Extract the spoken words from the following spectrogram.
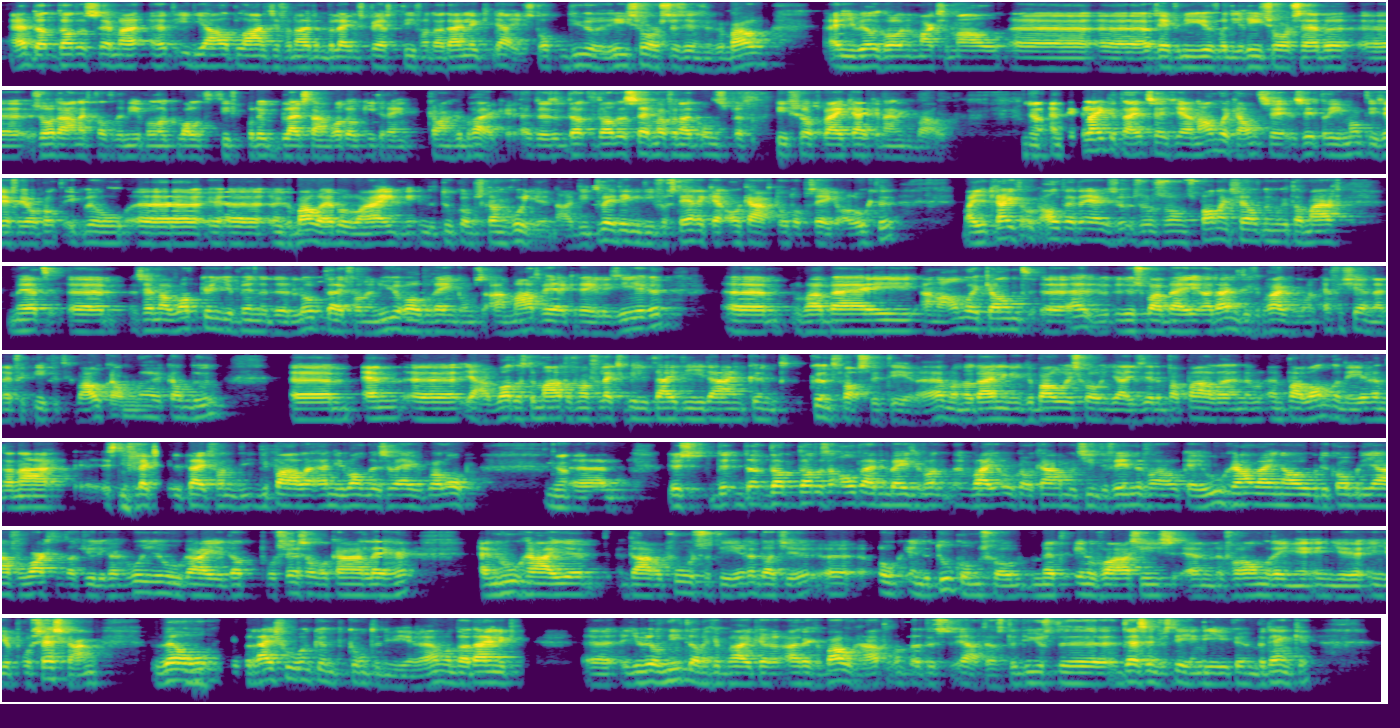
Hè, dat, dat is zeg maar, het ideaalplaatje vanuit een beleggingsperspectief. Want uiteindelijk, ja, je stopt dure resources in zo'n gebouw. En je wil gewoon een maximaal eh, eh, revenue van die resource hebben. eh, zodanig dat er in ieder geval een kwalitatief product blijft staan wat ook iedereen kan gebruiken. Dus dat, dat is zeg maar vanuit ons perspectief zoals wij kijken naar een gebouw. Ja. En tegelijkertijd zeg je aan de andere kant, zi- zit er iemand die zegt joh god, ik wil een gebouw hebben waar ik in de toekomst kan groeien. Nou, die twee dingen die versterken elkaar tot op zekere hoogte. Maar je krijgt ook altijd ergens zo- zo- zo'n spanningsveld, noem ik het dan maar, met eh, zeg maar, wat kun je binnen de looptijd van een huurovereenkomst aan maatwerk realiseren. eh, waarbij aan de andere kant, eh, dus waarbij uiteindelijk de gebruiker gewoon efficiënt en effectief het gebouw kan, eh, kan doen. Ehm, en ja, wat is de mate van flexibiliteit die je daarin kunt, kunt faciliteren? Hè? Want uiteindelijk een gebouw is gewoon, ja, je zet een paar palen en een, paar wanden neer. En daarna is die flexibiliteit van die, die palen en die wanden is eigenlijk wel op. Ja. Ehm, dus de- dat, dat, dat is altijd een beetje van waar je ook elkaar moet zien te vinden. Van oké, hoe gaan wij nou de komende jaren verwachten dat jullie gaan groeien? Hoe ga je dat proces op elkaar leggen? En hoe ga je daarop voorsorteren dat je eh, ook in de toekomst gewoon met innovaties en veranderingen in je, in je procesgang wel je bedrijfsvoering kunt continueren. Hè? Want uiteindelijk, eh, je wil niet dat een gebruiker uit een gebouw gaat, want dat is, ja, dat is de duurste desinvestering die je kunt bedenken.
